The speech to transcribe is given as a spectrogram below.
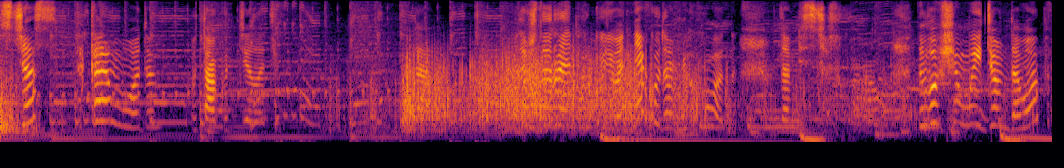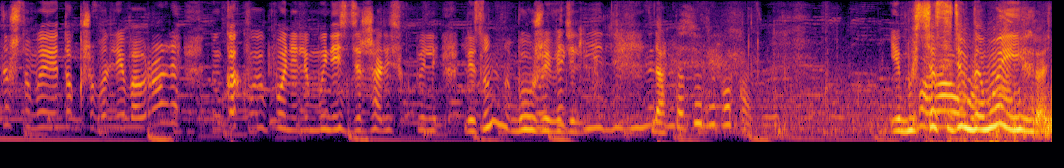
сейчас. Вот так вот делать. Да. Потому что рейнинг девать некуда, мне холодно. Да, мне сейчас хорошо. Ну в общем, мы идем домой, потому что мы только что были в Авроре. Ну, как вы поняли, мы не сдержались, купили лизун, вы уже видели. Да. И мы сейчас идем домой и играть.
